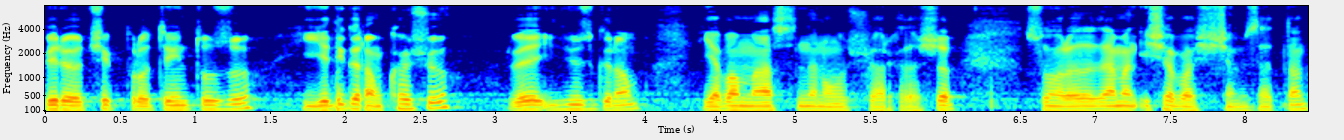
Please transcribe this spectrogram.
bir ölçek protein tozu, 7 gram kaşu ve 100 gram yaban mersinden oluşuyor arkadaşlar. Sonra da hemen işe başlayacağım zaten.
